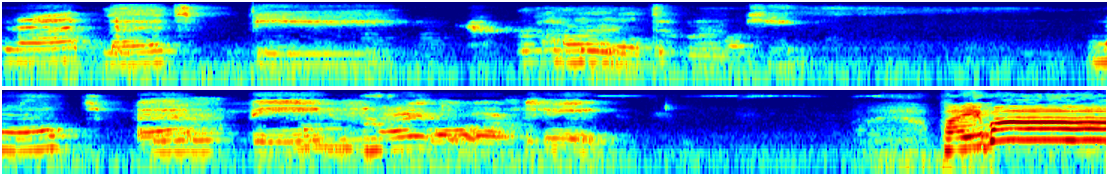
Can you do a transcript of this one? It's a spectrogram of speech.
Let's be hardworking. Let's be hardworking. Bye bye.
